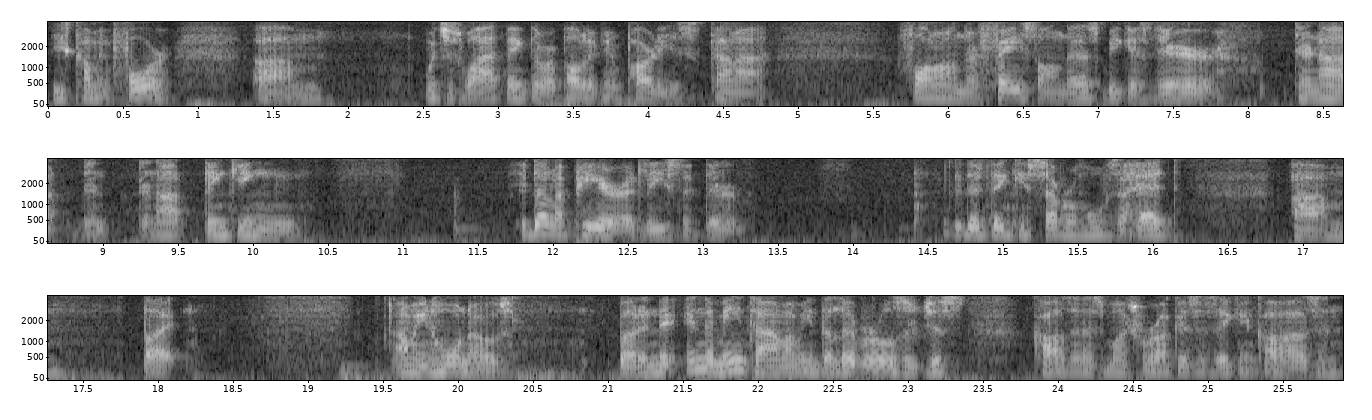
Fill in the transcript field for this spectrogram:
these coming four um, which is why I think the Republican Party is kind of falling on their face on this because they're they're not they're, they're not thinking it doesn't appear at least that they're they're thinking several moves ahead. Um, but I mean who knows? But in the in the meantime I mean the liberals are just causing as much ruckus as they can cause and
